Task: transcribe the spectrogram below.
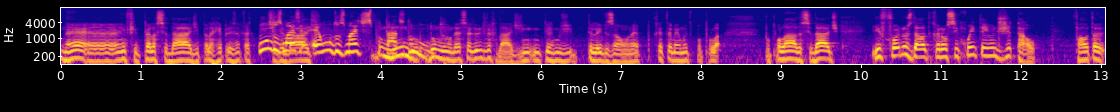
Né? É, enfim, pela cidade, pela representatividade. Um dos mais, é um dos mais disputados do mundo. Do mundo, do mundo. essa é a grande verdade, em, em, termos de televisão, né? Porque também é muito popular, popular a cidade. E foi nos dado o canal 51 Digital falta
